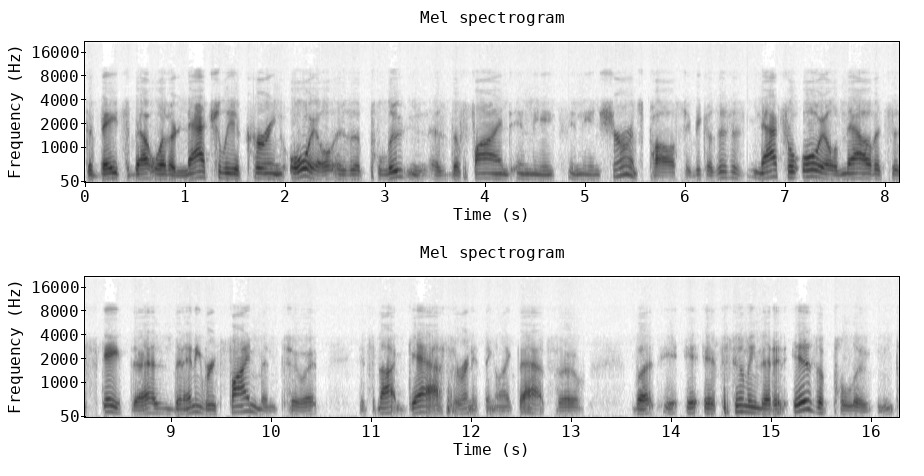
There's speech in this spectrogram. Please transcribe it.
debates about whether naturally occurring oil is a pollutant as defined in the in the insurance policy because this is natural oil now that's escaped. There hasn't been any refinement to it. It's not gas or anything like that. So, but it, it, assuming that it is a pollutant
